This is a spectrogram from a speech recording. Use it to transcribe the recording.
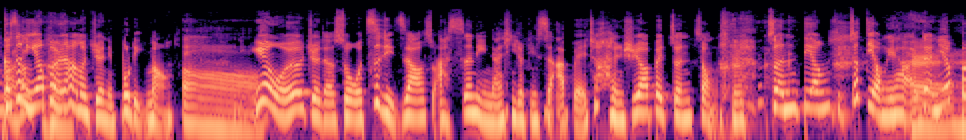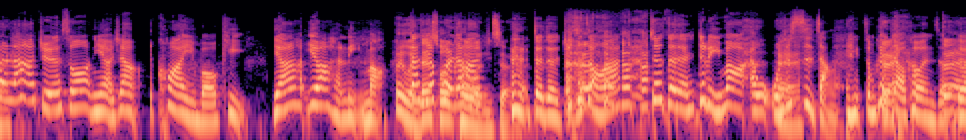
可是你又不能让他们觉得你不礼貌 哦，因为我又觉得说我自己知道说啊，生理男性尤其是阿伯就很需要被尊重、尊重，就重要。对，你又不能让他觉得说你好像跨一步去。你要又要很礼貌，但是又不能让他 对对，就这种啊，就对对，就礼貌。哎，我是市长，哎，怎么可以叫我柯文哲？对，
